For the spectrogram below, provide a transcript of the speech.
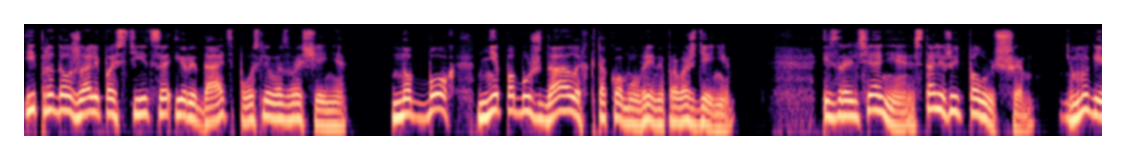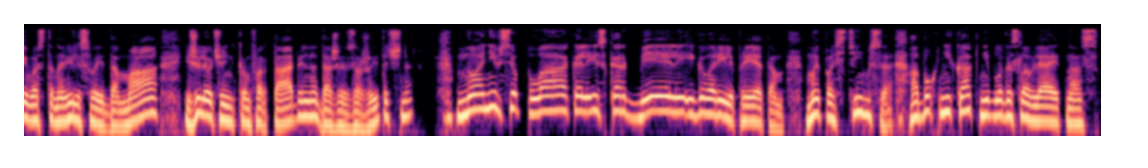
и продолжали поститься и рыдать после возвращения. Но Бог не побуждал их к такому времяпровождению. Израильтяне стали жить получше. Многие восстановили свои дома и жили очень комфортабельно, даже зажиточно — но они все плакали и скорбели и говорили при этом, «Мы постимся, а Бог никак не благословляет нас».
